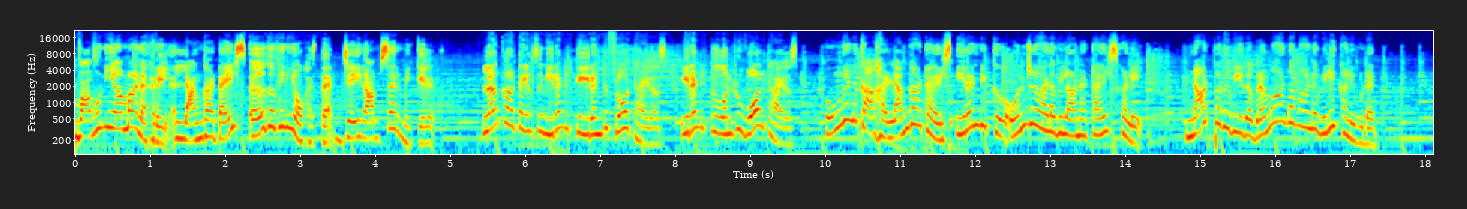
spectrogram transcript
வவுனியா மாநகரில் லங்கா டைல்ஸ் ஏக விநியோகஸ்தர் ஜெய்ராம் சர்மிக்கில். லங்கா டைல்ஸின் இரண்டிற்கு இரண்டு ஃப்ளோர் டைல்ஸ் இரண்டிற்கு ஒன்று வால் டைல்ஸ் உங்களுக்காக லங்கா டைல்ஸ் இரண்டிற்கு ஒன்று அளவிலான டைல்ஸ்களில் நாற்பது வீத பிரம்மாண்டமான விலைக்கழிவுடன்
